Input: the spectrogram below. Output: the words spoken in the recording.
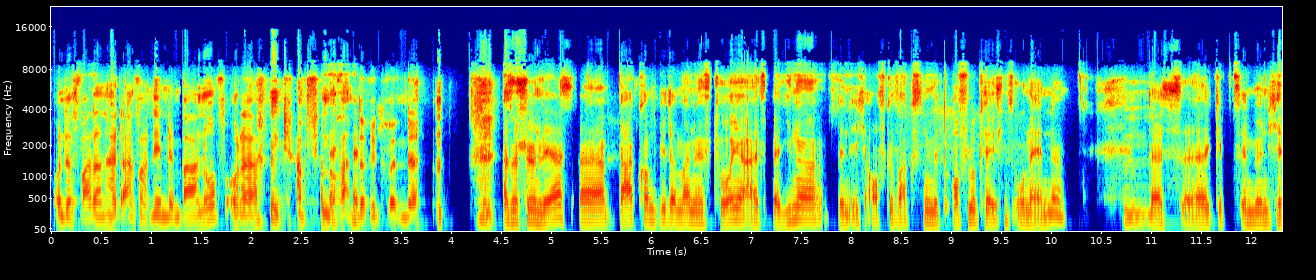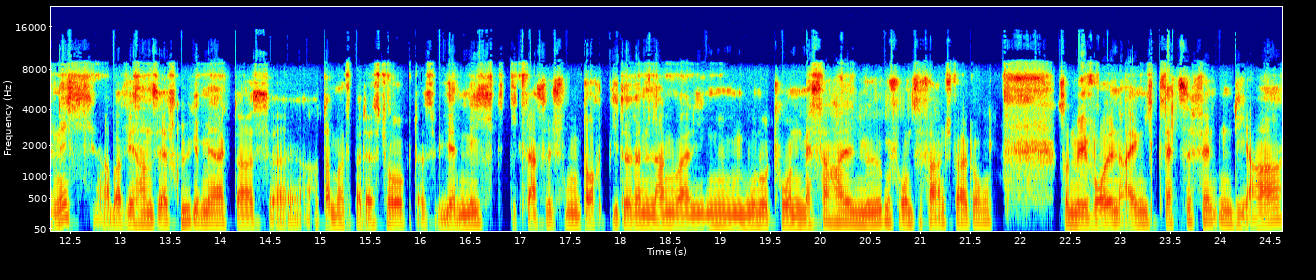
und das war dann halt einfach neben dem Bahnhof oder gab es da noch andere Gründe? Also schön wär's. Äh, da kommt wieder meine Historie. Als Berliner bin ich aufgewachsen mit Off-Locations ohne Ende. Mhm. Das äh, gibt es in München nicht, aber wir haben sehr früh gemerkt, dass äh, auch damals bei der Stroke, dass wir nicht die klassischen, doch biederen, langweiligen, monotonen Messehallen mögen für unsere Veranstaltungen, sondern wir wollen eigentlich Plätze finden, die A,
